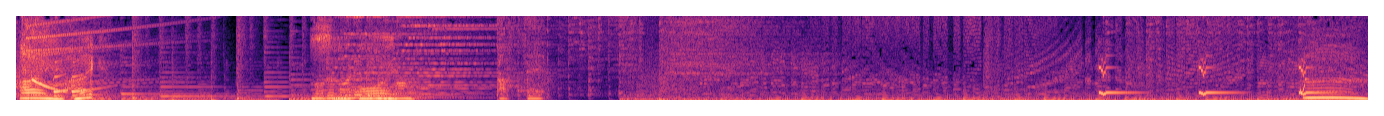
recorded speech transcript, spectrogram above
はいはい。ノルマレベル1達成。うん。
